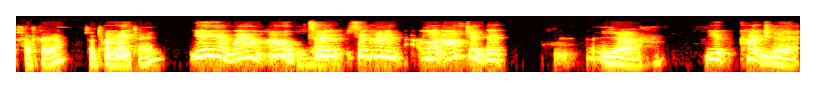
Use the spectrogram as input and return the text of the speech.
South Korea, so 2018. Yeah, yeah. Wow. Oh, so so kind of a lot after the Yeah, your coach. yeah.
